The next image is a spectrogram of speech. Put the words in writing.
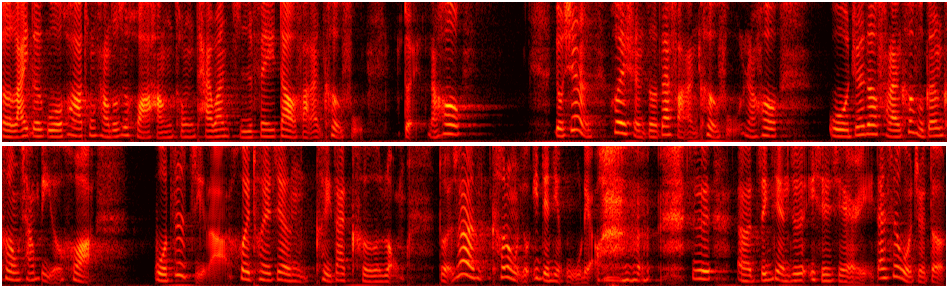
呃来德国的话，通常都是华航从台湾直飞到法兰克福，对，然后有些人会选择在法兰克福，然后我觉得法兰克福跟科隆相比的话。我自己啦，会推荐可以在科隆，对，虽然科隆有一点点无聊，就是呃景点就是一些些而已，但是我觉得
